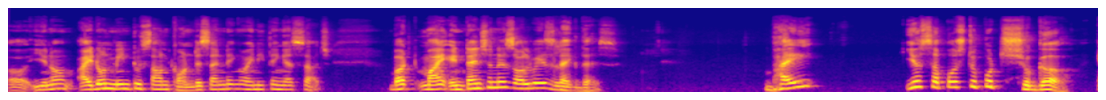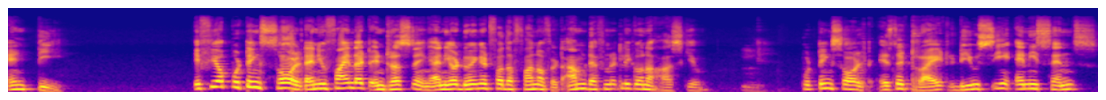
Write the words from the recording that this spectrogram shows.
uh, you know, I don't mean to sound condescending or anything as such, but my intention is always like this. Bhai, you're supposed to put sugar in tea. If you're putting salt and you find that interesting and you're doing it for the fun of it, I'm definitely gonna ask you. Hmm. Putting salt, is it right? Do you see any sense?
